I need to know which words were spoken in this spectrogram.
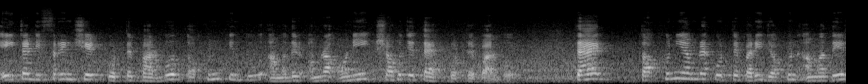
এইটা ডিফারেন্সিয়েট করতে পারব, তখন কিন্তু আমাদের আমরা অনেক সহজে ত্যাগ করতে পারব। ত্যাগ তখনই আমরা করতে পারি যখন আমাদের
